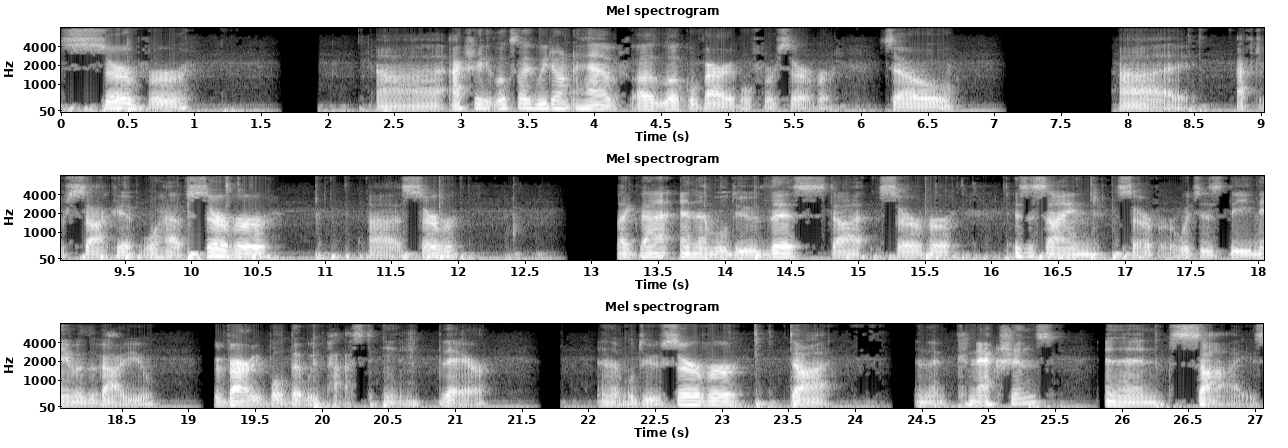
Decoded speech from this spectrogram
server. Uh, actually, it looks like we don't have a local variable for server. So uh, after socket, we'll have server, uh, server, like that, and then we'll do this dot server is assigned server, which is the name of the value variable that we passed in there. And then we'll do server dot and then connections and then size.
